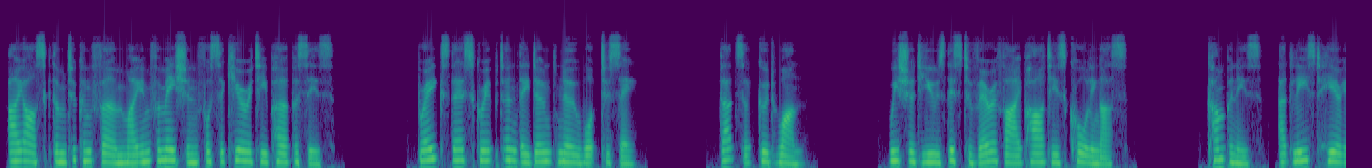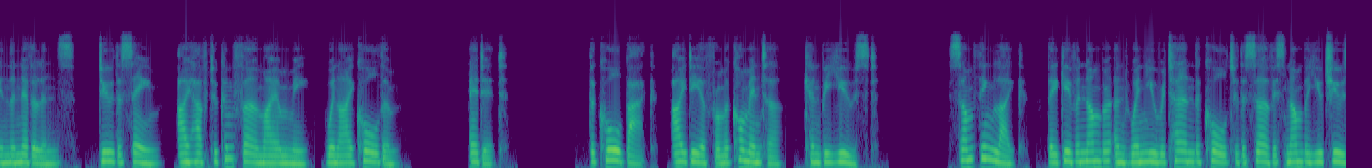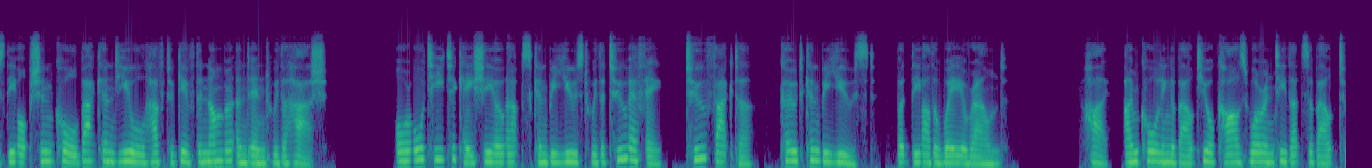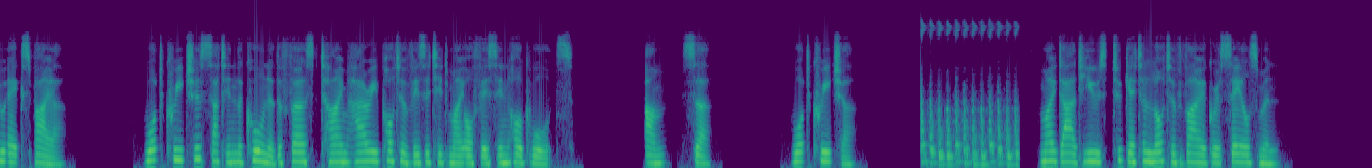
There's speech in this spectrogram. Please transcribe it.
I ask them to confirm my information for security purposes. Breaks their script and they don't know what to say. That's a good one. We should use this to verify parties calling us. Companies, at least here in the Netherlands, do the same, I have to confirm I am me, when I call them. Edit. The callback, idea from a commenter, can be used. Something like, they give a number and when you return the call to the service number you choose the option call back and you'll have to give the number and end with a hash. Or Authentication apps can be used with a 2FA, two-factor, code can be used, but the other way around. Hi, I'm calling about your car's warranty that's about to expire. What creature sat in the corner the first time Harry Potter visited my office in Hogwarts? Um, sir. What creature? My dad used to get a lot of Viagra salesmen.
